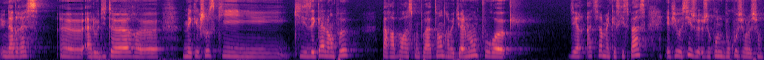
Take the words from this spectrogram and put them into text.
une adresse à l'auditeur mais quelque chose qui qui se décale un peu par rapport à ce qu'on peut attendre habituellement pour dire ah tiens mais qu'est-ce qui se passe? Et puis aussi je, je compte beaucoup sur le son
